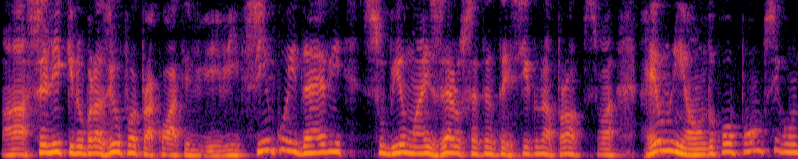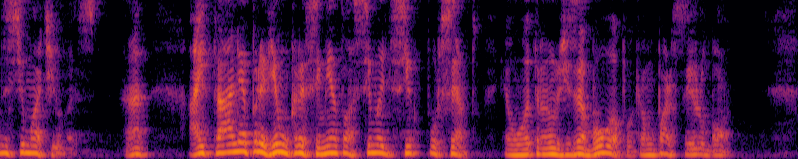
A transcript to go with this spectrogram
A Selic no Brasil foi para 4,25 e deve subir mais 0,75 na próxima reunião do Copom, segundo estimativas. Né? A Itália prevê um crescimento acima de 5%. É outra notícia boa, porque é um parceiro bom.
